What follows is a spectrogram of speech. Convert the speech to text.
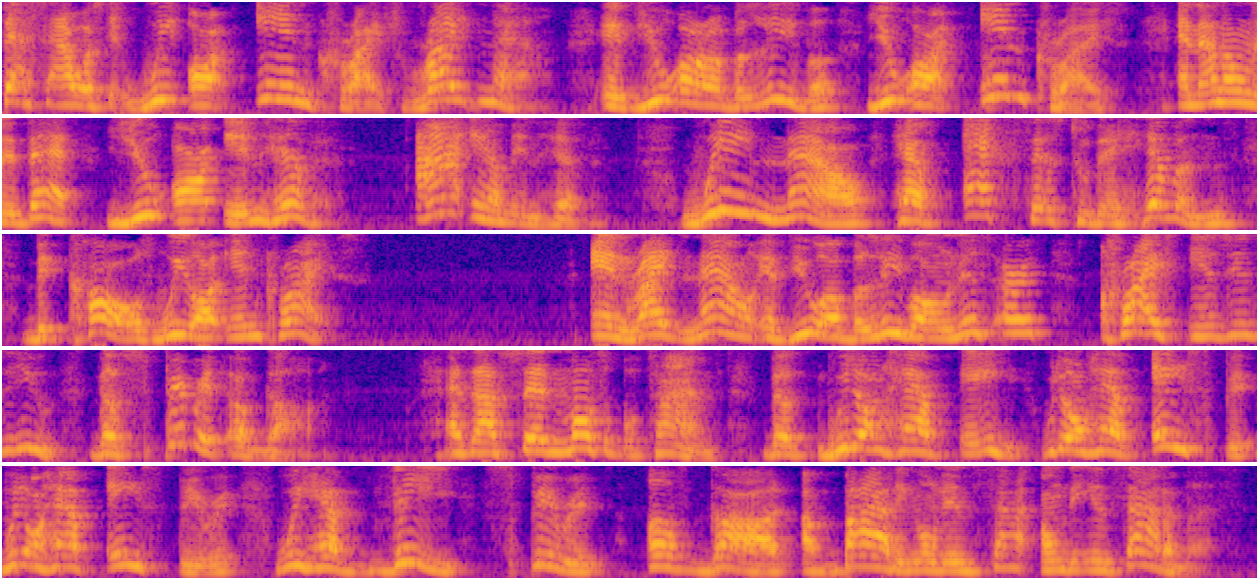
That's our state. We are in Christ right now. If you are a believer, you are in Christ. And not only that, you are in heaven. I am in heaven. We now have access to the heavens because we are in Christ. And right now, if you are a believer on this earth, Christ is in you, the Spirit of God. As I've said multiple times, the, we don't have a we don't have a spirit. We don't have a spirit. We have the Spirit of God abiding on inside on the inside of us.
